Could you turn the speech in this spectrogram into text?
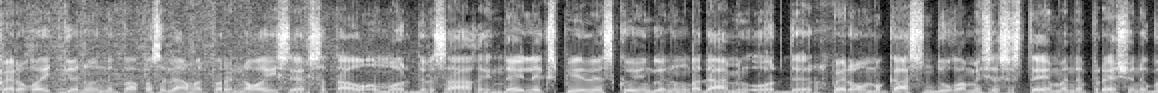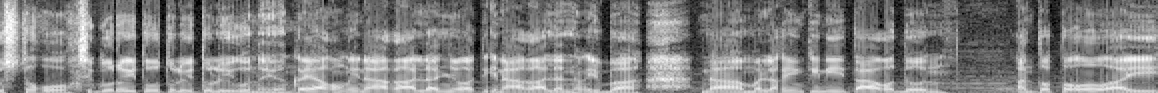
Pero kahit ganun, nagpapasalamat pa rin ako kay sir sa taong umorder sa akin dahil na-experience ko yung ganung kadaming order. Pero kung magkasundo kami sa sistema na presyo na gusto ko, siguro itutuloy-tuloy ko na yun. Kaya kung inaakala nyo at inaakala ng iba na malaking kinita ko doon, ang totoo ay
